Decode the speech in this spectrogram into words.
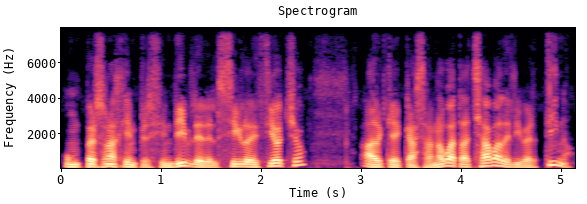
un personaje imprescindible del siglo XVIII al que Casanova tachaba de libertino.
